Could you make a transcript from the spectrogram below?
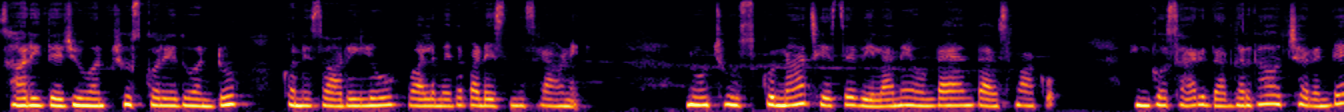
సారీ తేజు అని చూసుకోలేదు అంటూ కొన్ని సారీలు వాళ్ళ మీద పడేసింది శ్రావణి. నువ్వు చూసుకున్నా చేసేవి ఇలానే ఉంటాయని తెలుసు నాకు. ఇంకోసారి దగ్గరగా వచ్చారంటే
